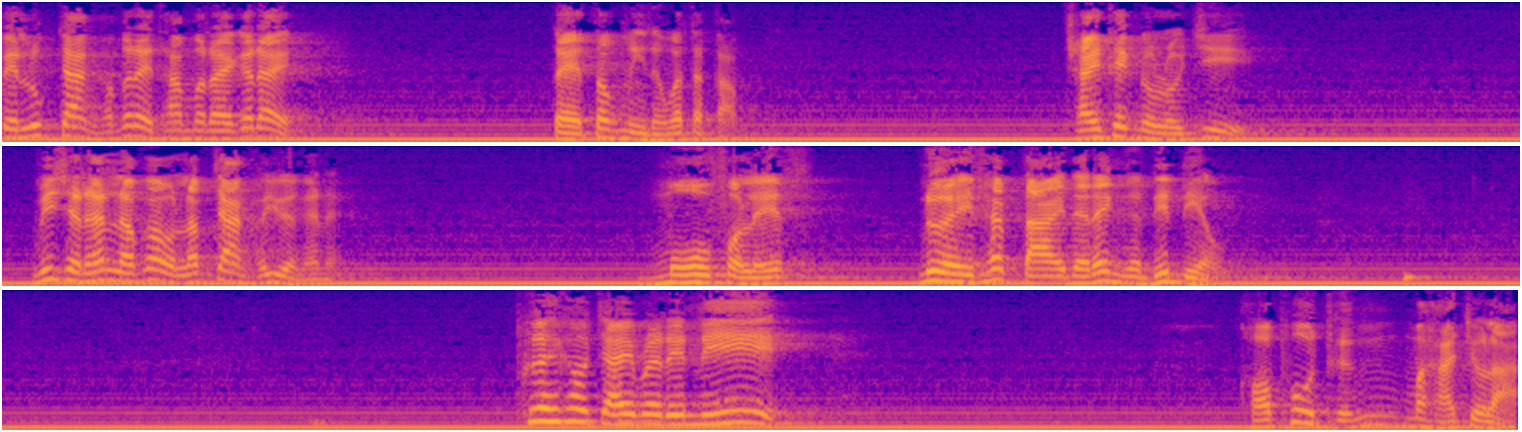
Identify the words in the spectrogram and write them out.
เป็นลูกจ้างเขาก็ได้ทำอะไรก็ได้ แต่ต้องมีนวัตกรรม ใช้เทคโนโลยีมิฉะนั้นเราก็รับจ้างเขาอยู่อย่างนั้นแหละ โมฟอเลสเหนื่อยแทบตายแต่ได้เงินนิดเดียว เพื่อให้เข้าใจประเด็นนี้ ขอพูดถึงมหาจุฬา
